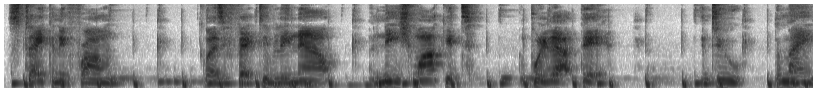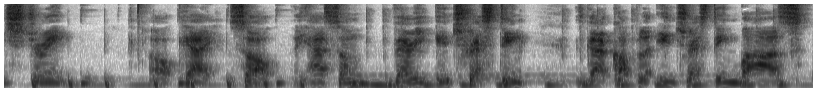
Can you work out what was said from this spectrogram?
It's taken it from what is effectively now a niche market and put it out there into the mainstream. Okay, so he has some very interesting, he's got a couple of interesting bars.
